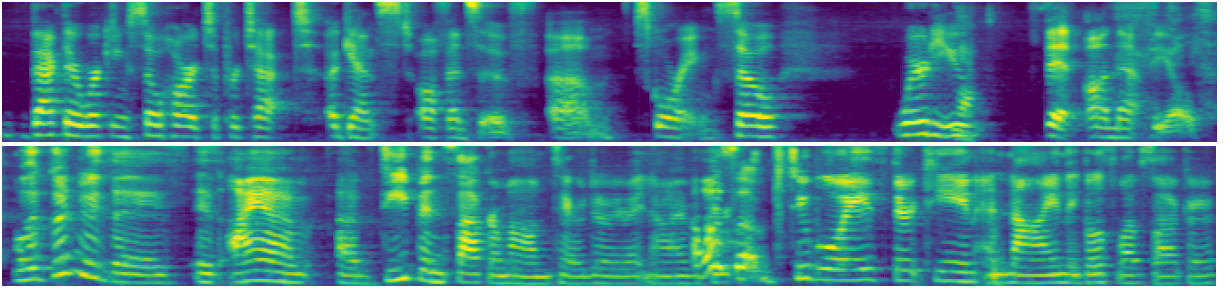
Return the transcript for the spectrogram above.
back there working so hard to protect against offensive um, scoring. So, where do you yeah. Fit on that field? Well, the good news is, is I am uh, deep in soccer mom territory right now. I have awesome. two boys, thirteen and nine. They both love soccer,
